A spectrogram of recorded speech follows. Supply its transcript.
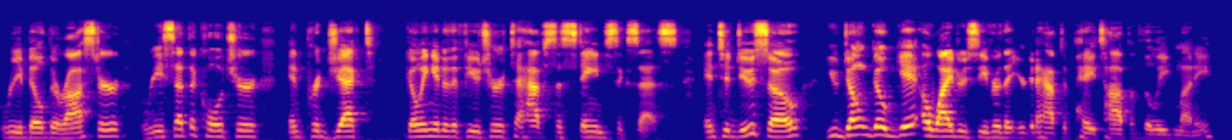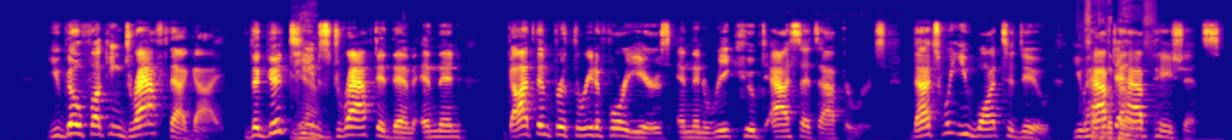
rebuild their roster, reset the culture, and project going into the future to have sustained success. And to do so, you don't go get a wide receiver that you're going to have to pay top of the league money. You go fucking draft that guy. The good teams yeah. drafted them and then got them for three to four years and then recouped assets afterwards. That's what you want to do. You Except have to have patience.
